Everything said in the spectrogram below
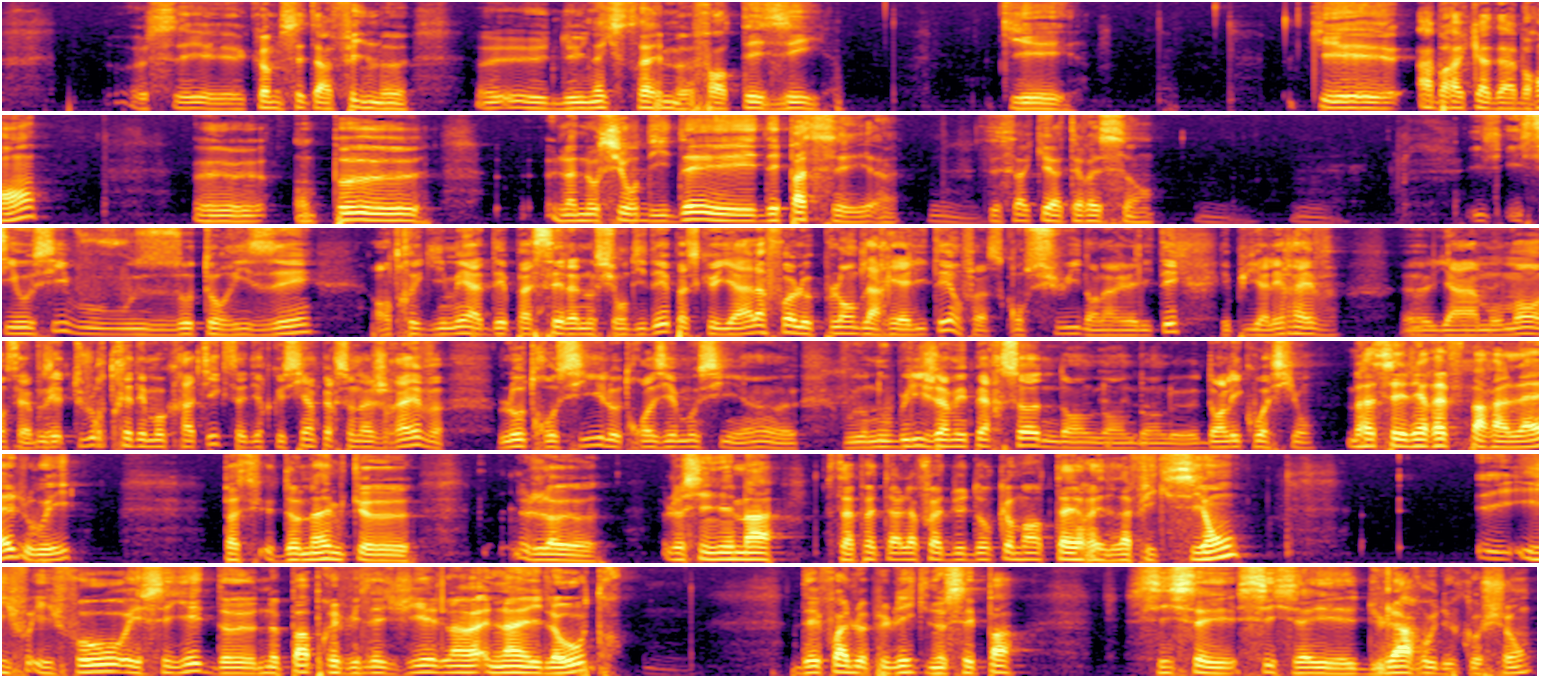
c'est comme c'est un film euh, d'une extrême fantaisie qui est, qui est abracadabrant, euh, on peut. La notion d'idée est dépassée. hein. C'est ça qui est intéressant. Ici- Ici aussi, vous vous autorisez entre guillemets à dépasser la notion d'idée parce qu'il y a à la fois le plan de la réalité, enfin ce qu'on suit dans la réalité, et puis il y a les rêves. Euh, Il y a un moment, ça, vous Oui. êtes toujours très démocratique, c'est-à-dire que si un personnage rêve, l'autre aussi, le troisième aussi. hein. Euh, Vous n'oubliez jamais personne dans, dans, dans le- dans l'équation. Ben, c'est les rêves parallèles, oui. Parce que de même que le, le cinéma, ça peut être à la fois du documentaire et de la fiction, il, il faut- essayer de ne pas privilégier l'un et l'autre. Des fois, le public ne sait pas si c'est si du lard ou du cochon.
